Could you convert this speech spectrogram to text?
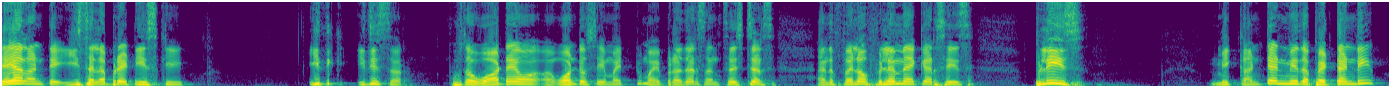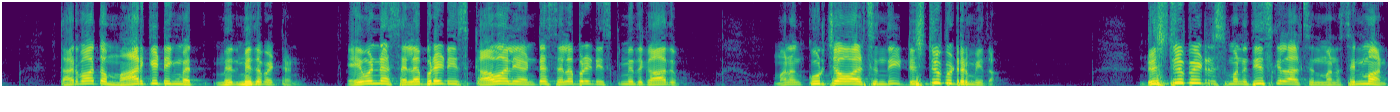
చేయాలంటే ఈ సెలబ్రిటీస్కి ఇది ఇది sir. So what I want to say my to my brothers and sisters and fellow film makers is please మీ కంటెంట్ మీద పెట్టండి తర్వాత మార్కెటింగ్ మీద పెట్టండి. ఏమన్నా సెలబ్రిటీస్ కావాలి అంటే సెలబ్రిటీస్ మీద కాదు. మనం కూర్చోవాల్సింది డిస్ట్రిబ్యూటర్ మీద. డిస్ట్రిబ్యూటర్స్ మనం తీసుకెళ్ళాల్సింది మన సినిమాని.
